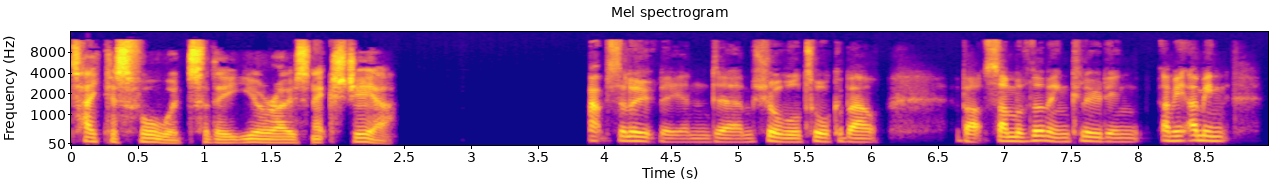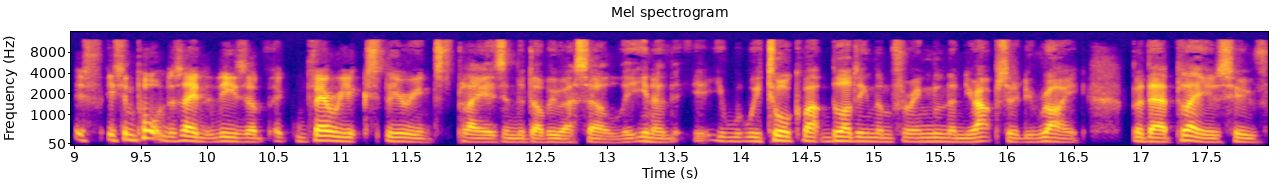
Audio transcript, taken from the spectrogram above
take us forward to the Euros next year. Absolutely, and uh, I'm sure we'll talk about about some of them, including. I mean, I mean, it's, it's important to say that these are very experienced players in the WSL. You know, we talk about blooding them for England, and you're absolutely right. But they're players who've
